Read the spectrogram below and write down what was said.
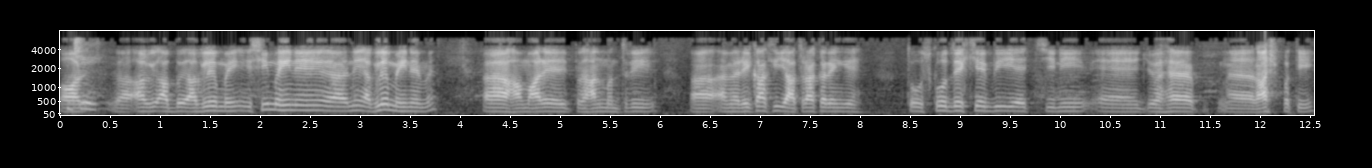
और अग, अब अगले महीने इसी महीने नहीं अगले महीने में आ, हमारे प्रधानमंत्री अमेरिका की यात्रा करेंगे। तो उसको देख के भी ये चीनी ए, जो है राष्ट्रपति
